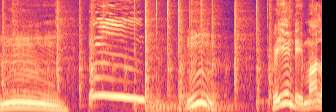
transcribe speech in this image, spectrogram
మ్మ్. మ్మ్. వెయ్యండి మాల.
